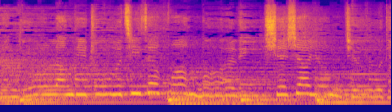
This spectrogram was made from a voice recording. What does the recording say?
让流。浪的足迹在荒漠里写下永久的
